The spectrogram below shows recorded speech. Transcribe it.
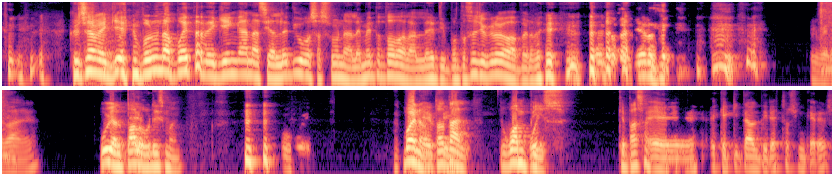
Escúchame, ¿quién- pon una apuesta de quién gana, si Atlético o Osasuna. Le meto todo al Atlético. Entonces yo creo que va a perder. Entonces pierde. Es verdad, ¿eh? Uy, al palo, Eh. Grisman. Bueno, en fin. total. One Piece. ¿Qué pasa? eh, es que he quitado el directo sin querer.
